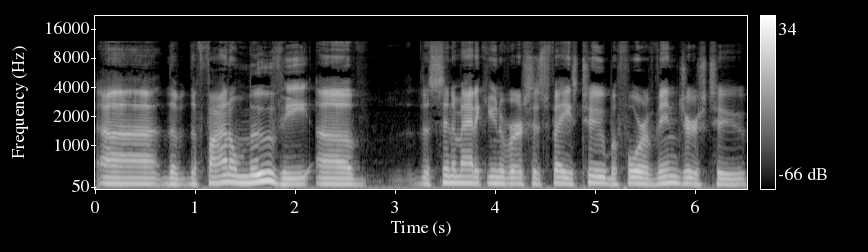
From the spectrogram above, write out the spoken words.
uh, the the final movie of the cinematic universe's phase two before Avengers two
